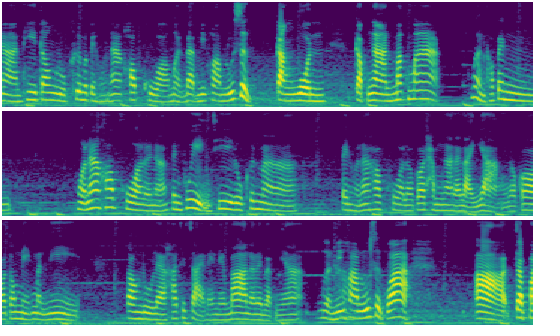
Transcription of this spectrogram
งานที่ต้องลุกขึ้นมาเป็นหัวหน้าครอบครัว เหมือนแบบมีความรู้สึกกังวลกับงานมาก ๆ เหมือนเขาเป็นหัวหน้าครอบครัวเลยนะ เป็นผู้หญิงที่ลุกขึ้นมา เป็นหัวหน้าครอบครัว แล้วก็ทำงานหลาย ๆ อย่าง แล้วก็ต้อง make money ต้องดูแลค่าใช้จ่ายอะไรในบ้านอะไรแบบเนี้ยเหมือนมีค่ะความรู้สึกว่าอ่าจะไป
